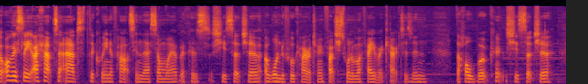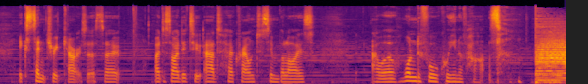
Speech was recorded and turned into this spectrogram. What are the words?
So obviously I had to add the Queen of Hearts in there somewhere because she's such a, a wonderful character. In fact, she's one of my favourite characters in the whole book. She's such a eccentric character. So I decided to add her crown to symbolise our wonderful Queen of Hearts.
